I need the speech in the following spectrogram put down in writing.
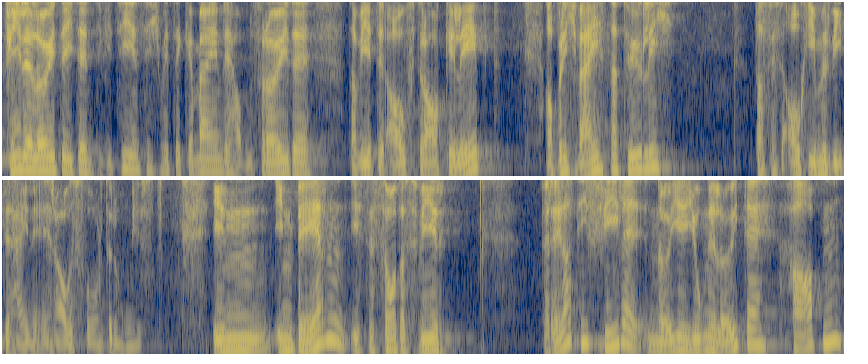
Viele Leute identifizieren sich mit der Gemeinde, haben Freude, da wird der Auftrag gelebt. Aber ich weiß natürlich, dass es auch immer wieder eine Herausforderung ist. In, in Bern ist es so, dass wir relativ viele neue junge Leute haben,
